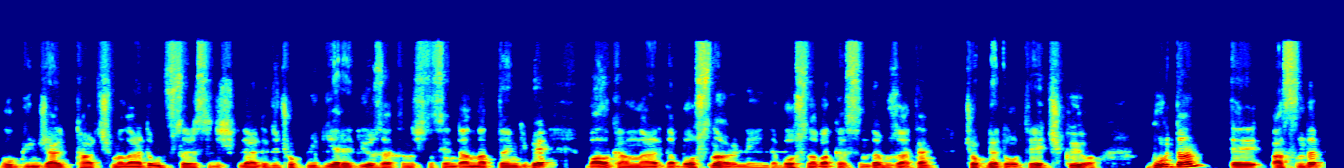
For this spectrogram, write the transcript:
bu güncel tartışmalarda, uluslararası ilişkilerde de çok büyük yer ediyor. Zaten işte senin de anlattığın gibi Balkanlarda, Bosna örneğinde, Bosna vakasında bu zaten çok net ortaya çıkıyor. Buradan e, aslında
